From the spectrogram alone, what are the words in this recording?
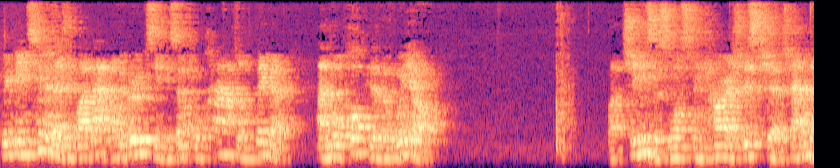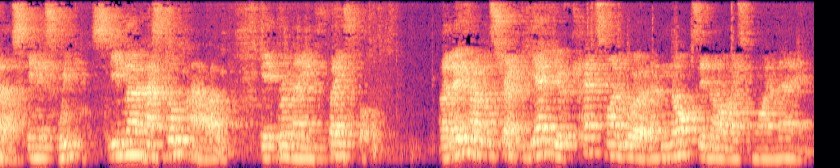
We've been intimidated by that. Other groups seem to be so much more powerful and bigger and more popular than we are. But Jesus wants to encourage this church and us in its weakness. Even though it has full power, it remained faithful. I know you have no strength, yet you have kept my word and not denied my name.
